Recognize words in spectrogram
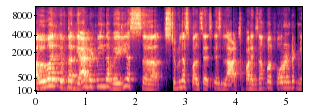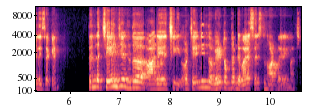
However, if the gap between the various uh, stimulus pulses is large, for example, 400 millisecond, then the change in the RAHE or change in the weight of the device is not very much.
